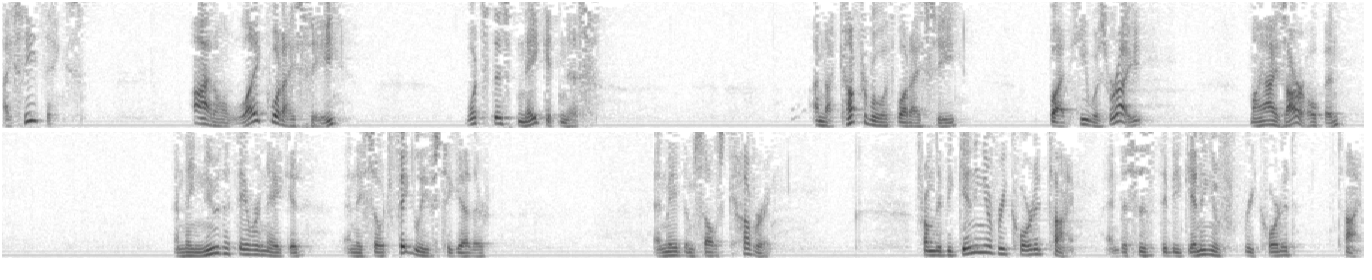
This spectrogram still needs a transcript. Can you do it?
I see things. I don't like what I see. What's this nakedness? I'm not comfortable with what I see, but he was right. My eyes are open. And they knew that they were naked, and they sewed fig leaves together and made themselves covering. From the beginning of recorded time, and this is the beginning of recorded time.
